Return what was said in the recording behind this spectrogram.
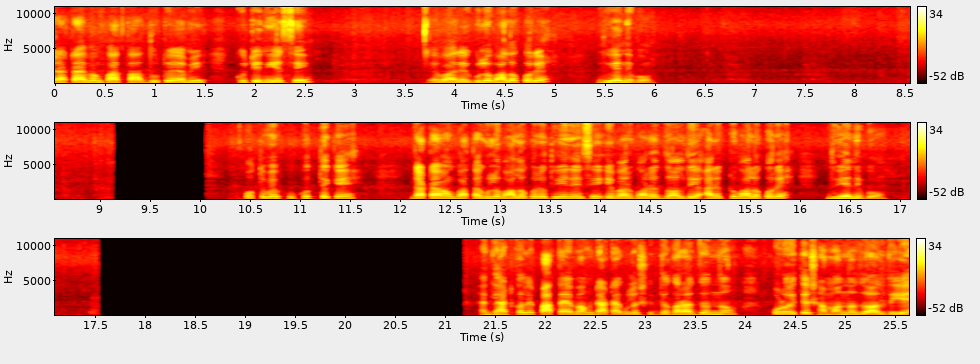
ডাটা এবং পাতা দুটোই আমি কুটে নিয়েছি। এবার এগুলো ভালো করে ধুয়ে নেব। প্রথমে পুকুর থেকে ডাটা এবং পাতাগুলো ভালো করে ধুয়ে নিয়েছি। এবার ঘরের জল দিয়ে আরেকটু ভালো করে ধুয়ে নিব। ঘ্যাট কলের পাতা এবং ডাটাগুলো সিদ্ধ করার জন্য কড়ইতে সামান্য জল দিয়ে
